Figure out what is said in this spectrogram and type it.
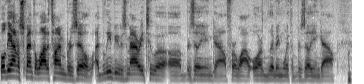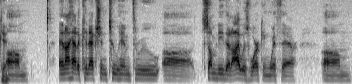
Paul Di'Anno spent a lot of time in Brazil. I believe he was married to a, a Brazilian gal for a while, or living with a Brazilian gal. Okay. Um, and I had a connection to him through uh, somebody that I was working with there. Um,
